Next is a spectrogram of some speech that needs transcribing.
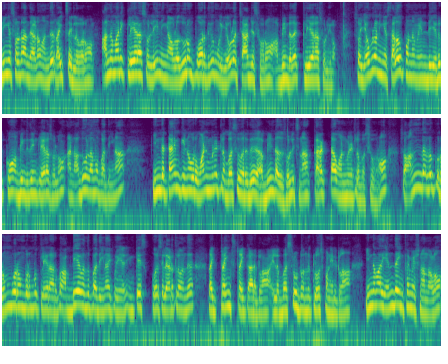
நீங்கள் சொல்கிற அந்த இடம் வந்து ரைட் சைடில் வரும். அந்த மாதிரி கிளியராக சொல்லி நீங்கள் அவ்வளோ தூரம் போகிறதுக்கு உங்களுக்கு எவ்வளோ சார்ஜஸ் வரும் அப்படின்றத கிளியராக சொல்லிடும் ஸோ எவ்வளோ நீங்கள் செலவு பண்ண வேண்டி இருக்கும் அப்படின்றதையும் கிளியராக சொல்லும். அண்ட் அதுவும் இல்லாமல் பார்த்தீங்கன்னா இந்த டைமுக்கு இன்னும் ஒரு ஒன் மினிட்ல பஸ் வருது அப்படின்ட்டு அது சொல்லிச்சுன்னா கரெக்டாக ஒன் மினிட்ல பஸ் வரும். ஸோ அந்த அளவுக்கு ரொம்ப ரொம்ப ரொம்ப கிளியராக இருக்கும். அப்படியே வந்து பார்த்தீங்கன்னா இப்போ இன்கேஸ் ஒரு சில இடத்துல வந்து லைக் ட்ரெயின் ஸ்ட்ரைக்காக இருக்கலாம் இல்லை பஸ் ரூட் வந்து க்ளோஸ் பண்ணியிருக்கலாம். இந்த மாதிரி எந்த இன்ஃபர்மேஷனாக இருந்தாலும்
